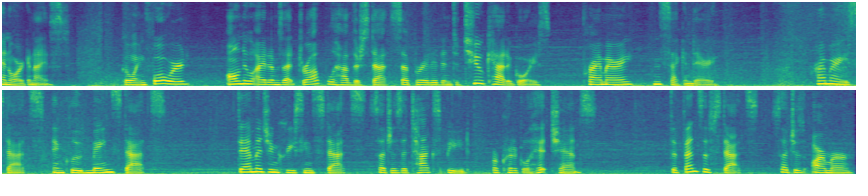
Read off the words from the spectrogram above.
and organized. Going forward, all new items that drop will have their stats separated into two categories primary and secondary. Primary stats include main stats, damage increasing stats such as attack speed or critical hit chance, defensive stats such as armor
